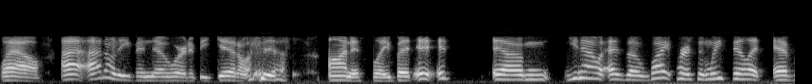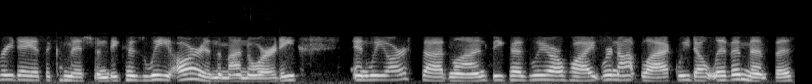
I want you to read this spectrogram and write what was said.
Wow, I, I don't even know where to begin on this, honestly. But it, it's um, you know, as a white person, we feel it every day at the commission because we are in the minority and we are sidelined because we are white. We're not black. We don't live in Memphis.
